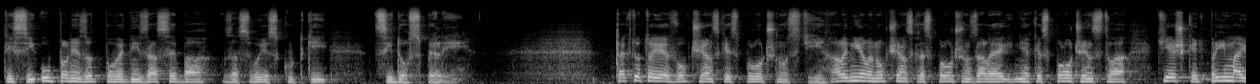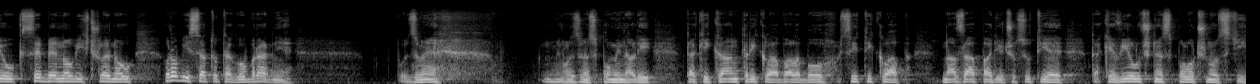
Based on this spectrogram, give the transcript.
ty si úplne zodpovedný za seba, za svoje skutky, si dospelý. Takto to je v občianskej spoločnosti. Ale nie len občianská spoločnosť, ale aj nejaké spoločenstva. Tiež keď príjmajú k sebe nových členov, robí sa to tak obradne povedzme, minule sme spomínali taký country club alebo city club na západe, čo sú tie také výlučné spoločnosti.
